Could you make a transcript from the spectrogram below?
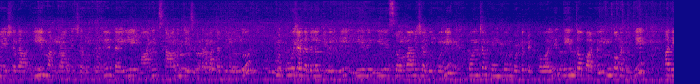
మేషద. ఈ మంత్రాన్ని చదువుకొని డైలీ మార్నింగ్ స్నానం చేసిన తర్వాత పిల్లలు పూజ గదిలోకి వెళ్ళి ఈ ఈ శ్లోకాన్ని చదువుకొని కొంచెం కుంకుమ బొట్టు పెట్టుకోవాలి. దీంతో పాటు ఇంకొకటి ఉంది. అది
